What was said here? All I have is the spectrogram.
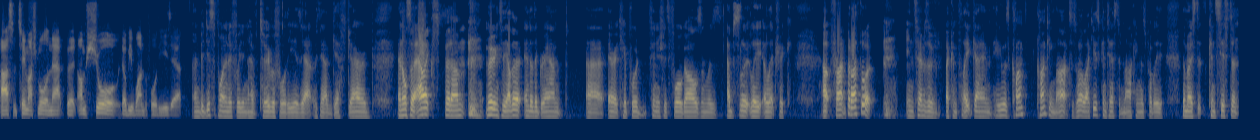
ask for too much more than that. But I'm sure there'll be one before the year's out. I'd be disappointed if we didn't have two before the year's out with our guest Jarrod and also Alex. But um, moving to the other end of the ground, uh, Eric Hipwood finished with four goals and was absolutely electric up front. But I thought, in terms of a complete game, he was clump, clunking marks as well. Like his contested marking was probably the most consistent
